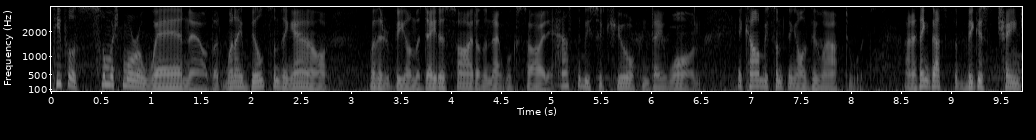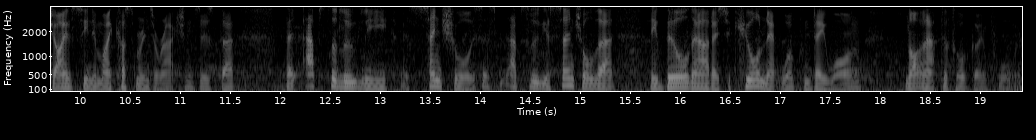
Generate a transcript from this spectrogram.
people are so much more aware now that when I build something out, whether it be on the data side or the network side, it has to be secure from day one. It can't be something I'll do afterwards. And I think that's the biggest change I've seen in my customer interactions is that that absolutely essential, it's absolutely essential that they build out a secure network from day one, not an afterthought going forward.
